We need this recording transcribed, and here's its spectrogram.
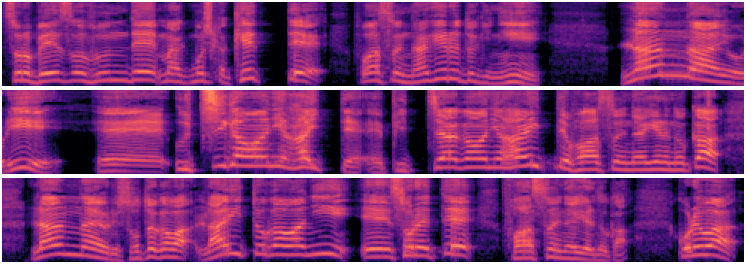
そのベースを踏んで、まあ、もしくは蹴って、ファーストに投げるときに、ランナーより、えー、内側に入って、えー、ピッチャー側に入ってファーストに投げるのか、ランナーより外側、ライト側に、えー、それてファーストに投げるのか。これは、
